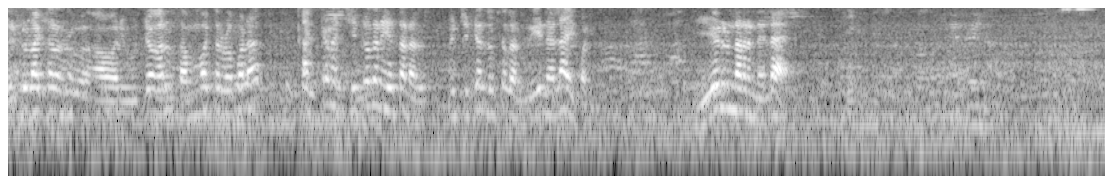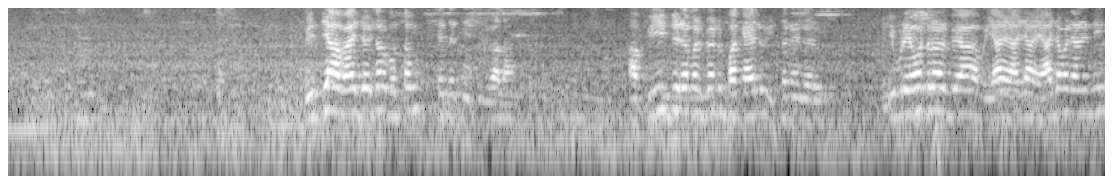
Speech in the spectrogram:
రెండు లక్షల వారి ఉద్యోగాలు సంవత్సరం లోపల చక్కన చిన్నదని ఇస్తున్నారు మీరు చికెన్ దొరుకుతున్నారు ఈ నెల అయిపోయింది. ఏడున్నర నెల. విద్యా వైద్య విషయాలు మొత్తం చెంత తీసింది వాళ్ళ ఆ ఫీజు రియంబర్స్మెంట్ బకాయిలు ఇస్తూనే లేరు. ఇప్పుడు ఏమంటున్నారు? యా- యాజమాన్యాన్ని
